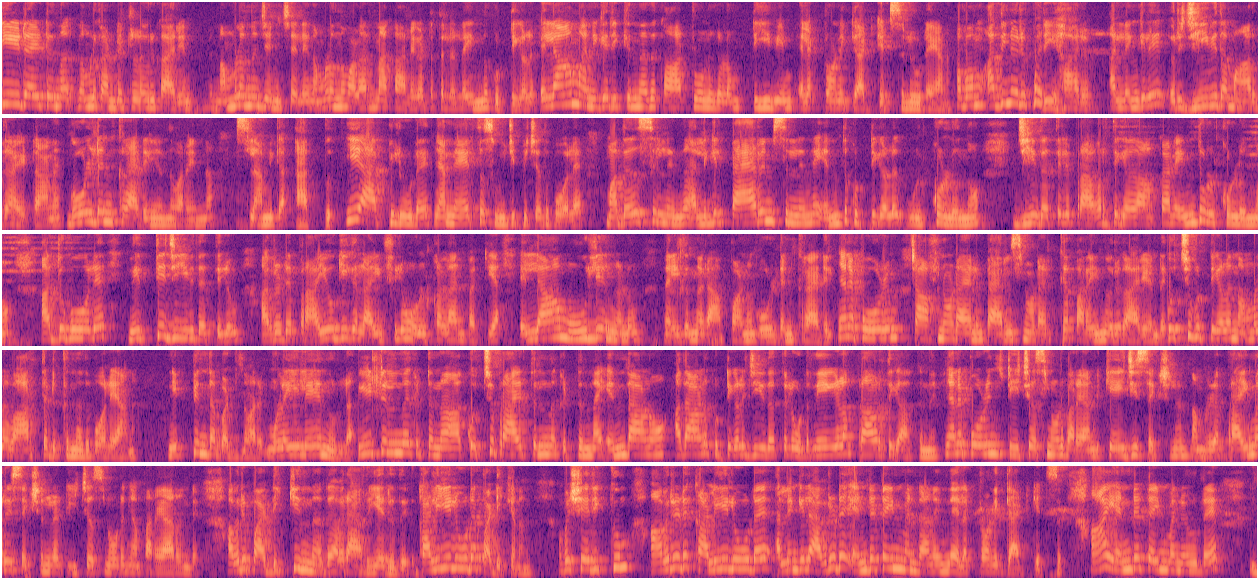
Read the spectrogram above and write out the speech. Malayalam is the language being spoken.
ഈയിടെയായിട്ട് നമ്മൾ കണ്ടിട്ടുള്ള ഒരു കാര്യം നമ്മളൊന്നും ജനിച്ചല്ലേ നമ്മളൊന്നും വളർന്ന ആ കാലഘട്ടത്തിലല്ല ഇന്ന് കുട്ടികൾ എല്ലാം അനുകരിക്കുന്നത് കാർട്ടൂണുകളും ടി വിയും ഇലക്ട്രോണിക് ഗാഡ്ഗറ്റ്സിലൂടെയാണ് അപ്പം അതിനൊരു പരിഹാരം അല്ലെങ്കിൽ ഒരു ജീവിത മാർഗമായിട്ടാണ് ഗോൾഡൻ ക്രാഡിൽ എന്ന് പറയുന്ന ഇസ്ലാമിക ആപ്പ്. ഈ ആപ്പിലൂടെ ഞാൻ നേരത്തെ സൂചിപ്പിച്ചതുപോലെ മദേഴ്സിൽ നിന്ന് അല്ലെങ്കിൽ പാരൻസിൽ നിന്ന് എന്ത് കുട്ടികൾ ഉൾക്കൊള്ളുന്നു ജീവിതത്തിൽ പ്രാവർത്തികമാക്കാൻ എന്ത് ഉൾക്കൊള്ളുന്നു അതുപോലെ നിത്യജീവിതത്തിലും അവരുടെ പ്രായോഗിക ലൈഫിലും ഉൾക്കൊള്ളാൻ പറ്റിയ എല്ലാ മൂല്യങ്ങളും നൽകുന്ന ഒരു ആപ്പാണ് ഗോൾഡൻ ക്രാഡിൽ ഞാൻ എപ്പോഴും സ്റ്റാഫിനോടായാലും പാരൻസിനോടൊക്കെ പറയുന്ന ഒരു കാര്യമുണ്ട്. കൊച്ചുകുട്ടികളെ നമ്മൾ വാർത്തെടുക്കുന്നത് പോലെയാണ്. നിപ്പിൻ ദ ബഡ് എന്ന് പറയും മുളയിലേ എന്നുള്ള. വീട്ടിൽ നിന്ന് കിട്ടുന്ന ആ കൊച്ചു പ്രായത്തിൽ നിന്ന് കിട്ടുന്ന എന്താണോ അതാണ് കുട്ടികൾ ജീവിതത്തിൽ ഉടനീളം പ്രാവർത്തികമാക്കുന്നത്. ഞാൻ എപ്പോഴും ടീച്ചേഴ്സിനോട് പറയാറുണ്ട് കെ ജി സെക്ഷനിൽ നമ്മുടെ പ്രൈമറി സെക്ഷനിലെ ടീച്ചേഴ്സിനോട് ഞാൻ പറയാറുണ്ട് അവർ പഠിക്കുന്നത് അവരറിയരുത് കളിയിലൂടെ പഠിക്കണം. അപ്പോൾ ശരിക്കും അവരുടെ കളിയിലൂടെ അല്ലെങ്കിൽ അവരുടെ എന്റർടൈൻമെന്റ് ആണ് ഇന്ന് ഇലക്ട്രോണിക് ഗാഡ്ഗറ്റ്സ് ആ എന്റർടൈൻമെന്റിലൂടെ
